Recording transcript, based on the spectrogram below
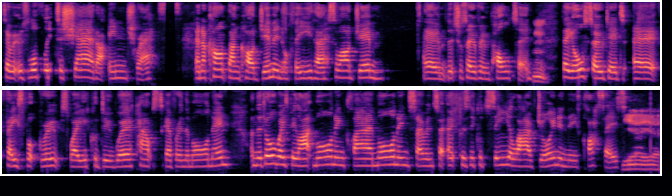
So it was lovely to share that interest. And I can't thank our gym enough either. So our gym um, that's just over in Poulton, Mm. they also did uh, Facebook groups where you could do workouts together in the morning. And they'd always be like, morning, Clair, morning, so and so, because they could see you live joining these classes. Yeah, yeah.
